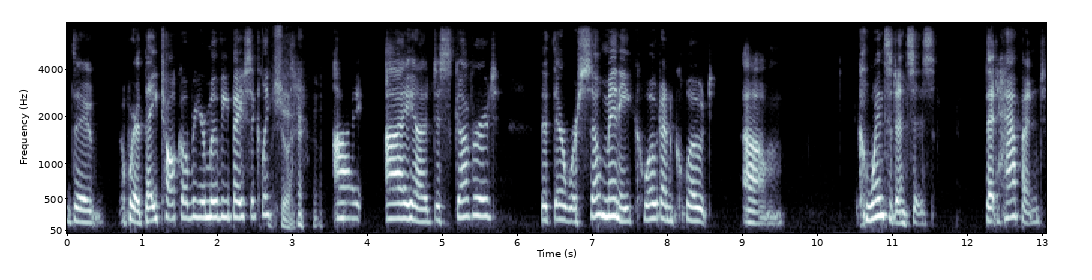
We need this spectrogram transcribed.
the where they talk over your movie, basically, Sure. I I uh, discovered that there were so many quote unquote um, coincidences that happened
